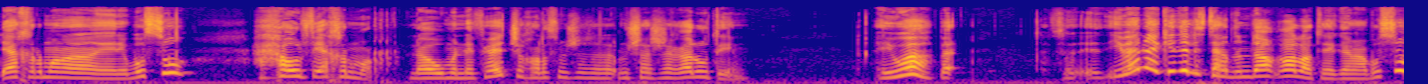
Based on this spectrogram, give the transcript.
دي آخر مرة يعني بصوا هحاول في آخر مرة. لو ما نفعتش خلاص مش مش هشغله تاني. أيوه. يبقى أنا أكيد اللي استخدمتها غلط يا جماعة. بصوا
